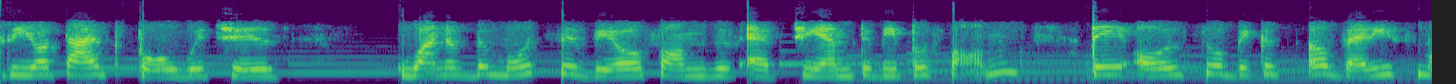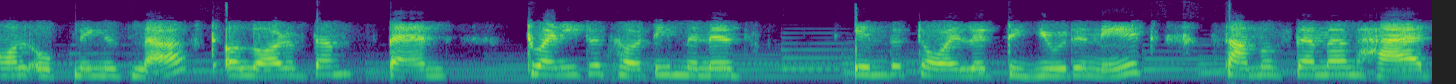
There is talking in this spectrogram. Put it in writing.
3 or type 4, which is one of the most severe forms of FGM to be performed, they also, because a very small opening is left, a lot of them spend 20 to 30 minutes in the toilet to urinate. Some of them have had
